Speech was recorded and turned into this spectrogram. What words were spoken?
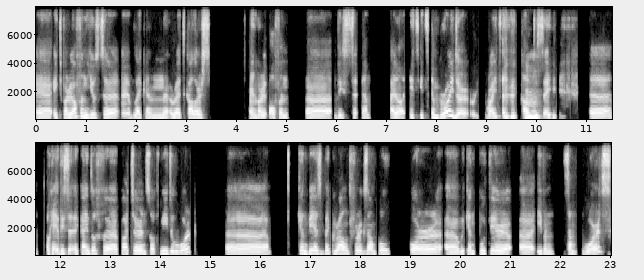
Uh, it very often used uh, black and red colors, and very often uh, this um, I don't know it's it's embroidery, right? How to Mm. say? Uh, okay, this uh, kind of uh, patterns of needlework uh, can be as background, for example, or uh, we can put there uh, even some words.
